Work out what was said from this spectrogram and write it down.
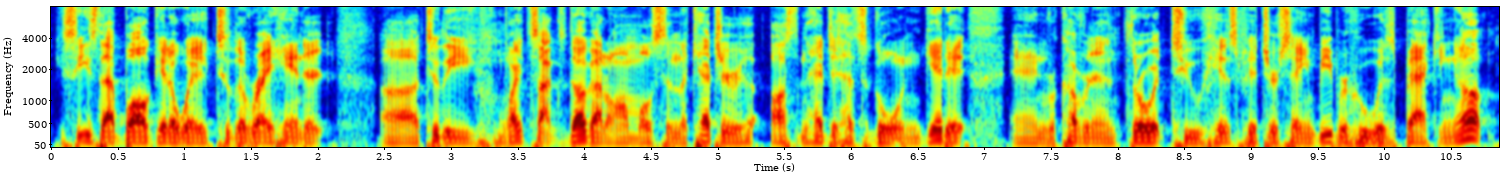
He sees that ball get away to the right-handed, uh, to the White Sox dugout almost, and the catcher Austin Hedges has to go and get it and recover it and throw it to his pitcher Shane Bieber, who was backing up.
